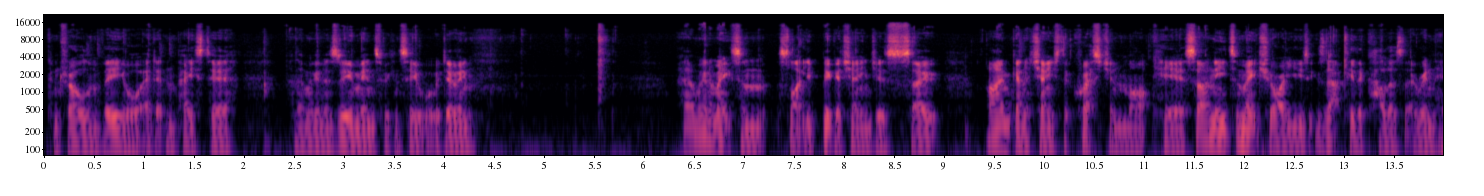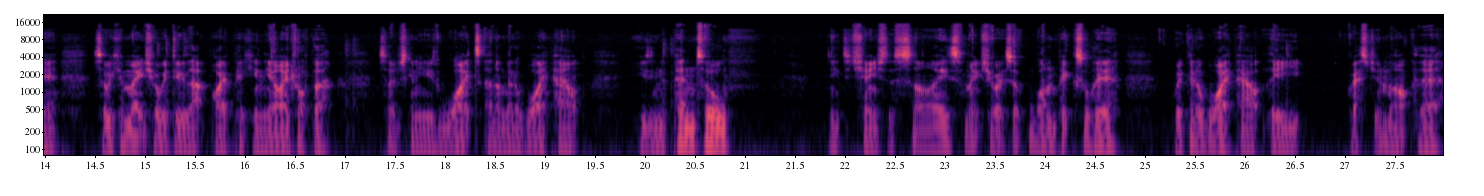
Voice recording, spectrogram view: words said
Control and V or edit and paste here. And then we're going to zoom in so we can see what we're doing. And we're going to make some slightly bigger changes. So I'm going to change the question mark here. So I need to make sure I use exactly the colors that are in here. So we can make sure we do that by picking the eyedropper. So I'm just going to use white and I'm going to wipe out using the pen tool. Need to change the size, make sure it's at one pixel here. We're going to wipe out the question mark there.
